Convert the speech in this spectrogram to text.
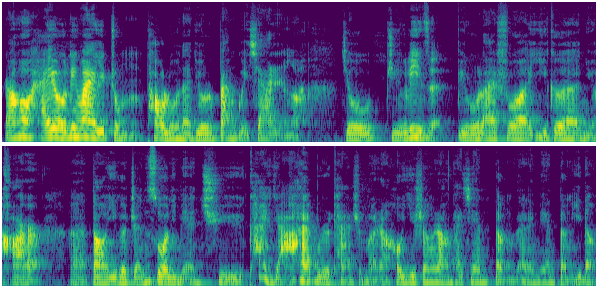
然后还有另外一种套路呢，就是扮鬼吓人啊。就举个例子，比如来说，一个女孩儿，呃，到一个诊所里面去看牙，还不是看什么，然后医生让她先等在那边等一等。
